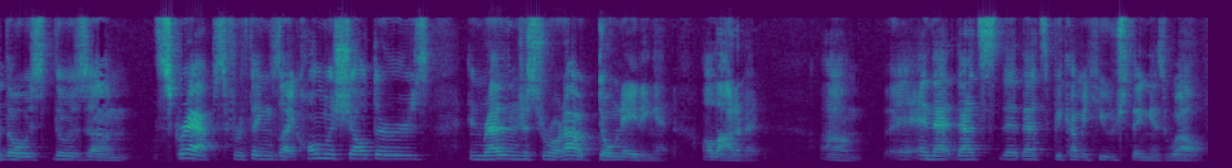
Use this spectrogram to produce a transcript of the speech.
those those um, scraps for things like homeless shelters, and rather than just throw it out, donating it, a lot of it, um, and that that's that, that's become a huge thing as well.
